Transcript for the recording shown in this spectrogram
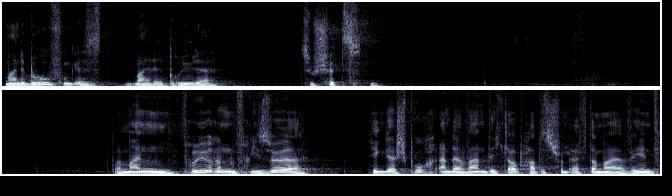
Meine Berufung ist, meine Brüder zu schützen. Bei meinem früheren Friseur hing der Spruch an der Wand, ich glaube, habe es schon öfter mal erwähnt.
